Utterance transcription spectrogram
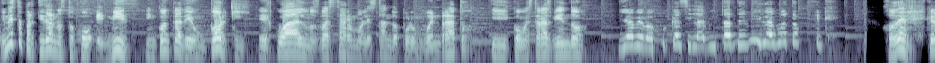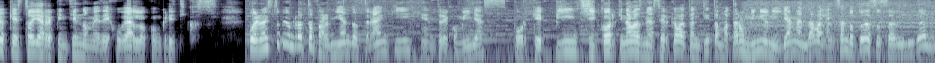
En esta partida nos tocó en mid, en contra de un Corki, el cual nos va a estar molestando por un buen rato. Y como estarás viendo, ya me bajó casi la mitad de vida, what the fuck. Joder, creo que estoy arrepintiéndome de jugarlo con críticos. Bueno, estuve un rato farmeando tranqui, entre comillas, porque pinche Corki nada más me acercaba tantito a matar a un minion y ya me andaba lanzando todas sus habilidades.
